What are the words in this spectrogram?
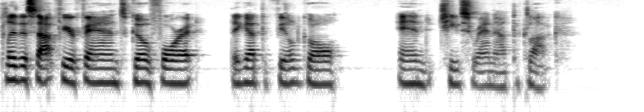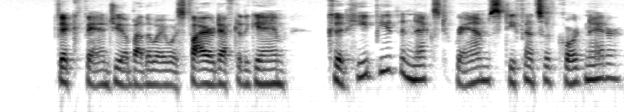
Play this out for your fans. Go for it. They got the field goal and Chiefs ran out the clock. Vic Fangio, by the way, was fired after the game. Could he be the next Rams defensive coordinator?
